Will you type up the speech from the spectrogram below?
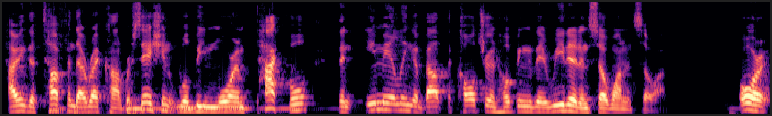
having the tough and direct conversation will be more impactful than emailing about the culture and hoping they read it and so on and so on. Or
